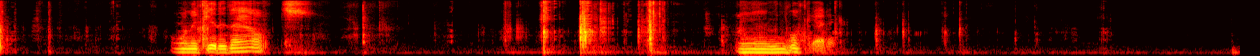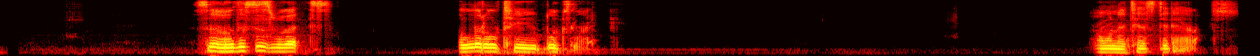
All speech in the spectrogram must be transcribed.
I want to get it out. And look at it. So this is what a little tube looks like. I want to test it out.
